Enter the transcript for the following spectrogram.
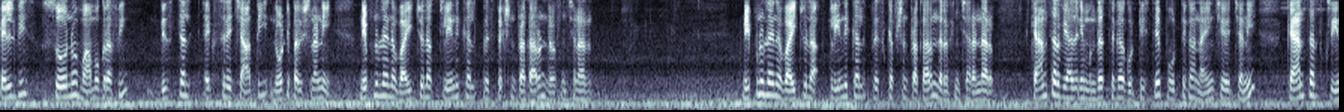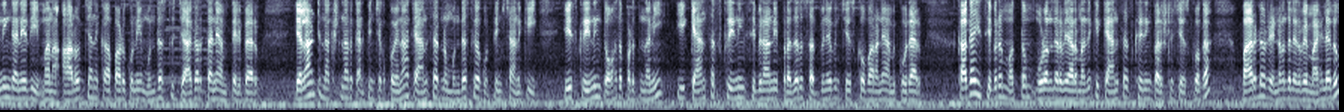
pelvis sono mammography digital X ray ఛాతీ నోటి పరీక్షలని నిపుణులైన వైద్యుల క్లినికల్ ప్రిస్క్రిప్షన్ ప్రకారం నిర్వహించినారు. నిపుణులైన వైద్యుల క్లినికల్ ప్రిస్క్రిప్షన్ ప్రకారం నిర్వహించారన్నారు. క్యాన్సర్ వ్యాధిని ముందస్తుగా గుర్తిస్తే పూర్తిగా నయం చేయొచ్చని క్యాన్సర్ స్క్రీనింగ్ అనేది మన ఆరోగ్యాన్ని కాపాడుకునే ముందస్తు జాగ్రత్త అని ఆమె తెలిపారు. ఎలాంటి లక్షణాలు కనిపించకపోయినా క్యాన్సర్ను ముందస్తుగా గుర్తించడానికి ఈ స్క్రీనింగ్ దోహదపడుతుందని ఈ క్యాన్సర్ స్క్రీనింగ్ శిబిరాన్ని ప్రజలు సద్వినియోగం చేసుకోవాలని ఆమె కోరారు. కాగా ఈ శిబిరం మొత్తం మూడు వందల ఇరవై ఆరు మందికి క్యాన్సర్ స్క్రీనింగ్ పరీక్షలు చేసుకోగా వారిలో రెండు వందల ఇరవై మహిళలు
